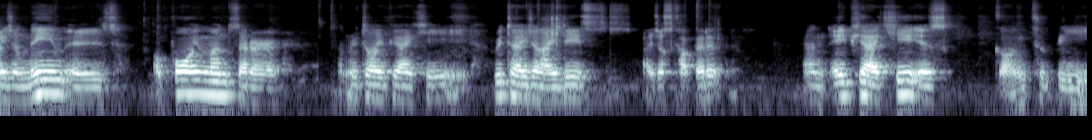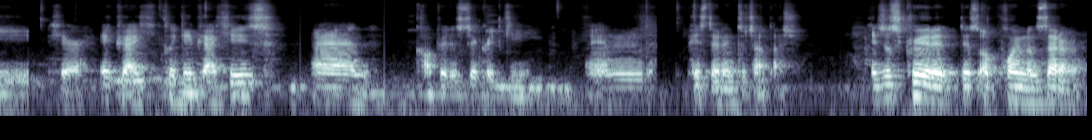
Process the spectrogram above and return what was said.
agent name is appointment setter Retell API key, Retell agent ID I just copied it. And API key is going to be here. API, click API keys and copy the secret key and paste it into Chatdash. I just created this appointment setter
